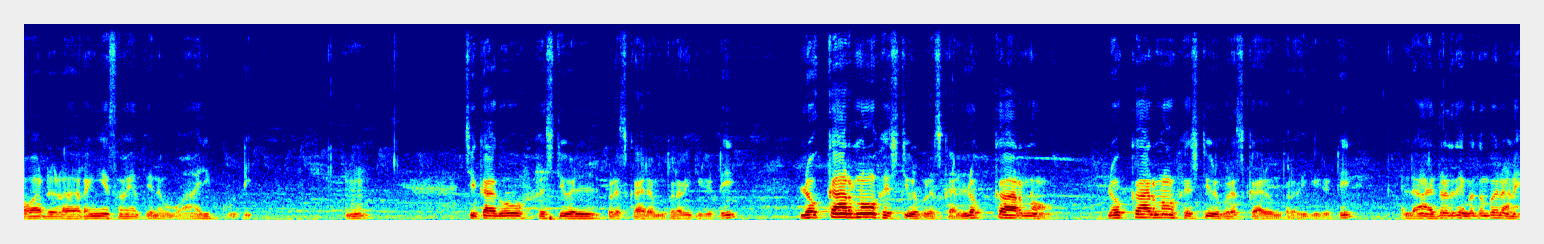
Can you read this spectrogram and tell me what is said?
അവാർഡുകൾ ഇറങ്ങിയ സമയത്ത് തന്നെ വാരിക്കൂട്ടി. ചിക്കാഗോ ഫെസ്റ്റിവൽ പുരസ്കാരം പിറവിക്ക് കിട്ടി. ലൊക്കാർണോ ഫെസ്റ്റിവൽ പുരസ്കാരം ലൊക്കാർണോ ലൊക്കാർണോ ഫെസ്റ്റിവൽ പുരസ്കാരവും പ്രതിക്ക് കിട്ടി. എല്ലാം ആയിരത്തി തൊള്ളായിരത്തി എൺപത്തൊമ്പതിലാണ്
